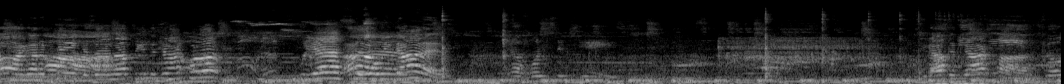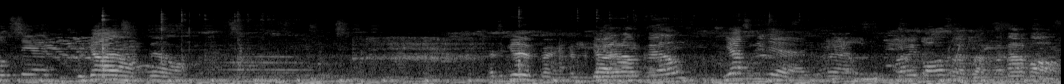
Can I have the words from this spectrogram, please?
Oh, I got a pink. Is that enough to get the jackpot? Yes. Oh, it we got it. Yeah, 168. We got the jackpot. Go, Sam. We got it on film. That's a good thing. 'cause we You got it on film? Yes, we did. How many balls I left? I'm out of ball.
